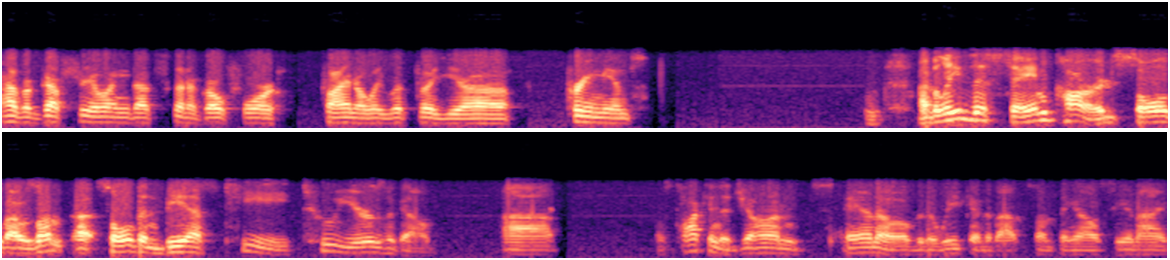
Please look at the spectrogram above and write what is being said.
have a gut feeling that's going to go for finally with the uh, premiums? I believe this same card sold. I was on uh, sold in BST two years ago. Uh, I was talking to John Spano over the weekend about something else. He and I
